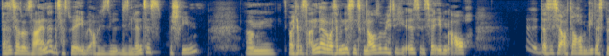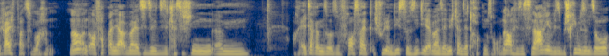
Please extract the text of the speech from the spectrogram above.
Das ist ja so das eine, das hast du ja eben auch diesen, diesen Lenses beschrieben. Ähm, aber ich glaube, das andere, was ja mindestens genauso wichtig ist, ist ja eben auch, äh, dass es ja auch darum geht, das begreifbar zu machen. Ne? Und oft hat man ja immer jetzt diese, diese klassischen ähm, auch älteren so, so Foresight-Studien liest, so sind die ja immer sehr nüchtern, sehr trocken so. Ne? Auch diese Szenarien, wie sie beschrieben sind, so,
